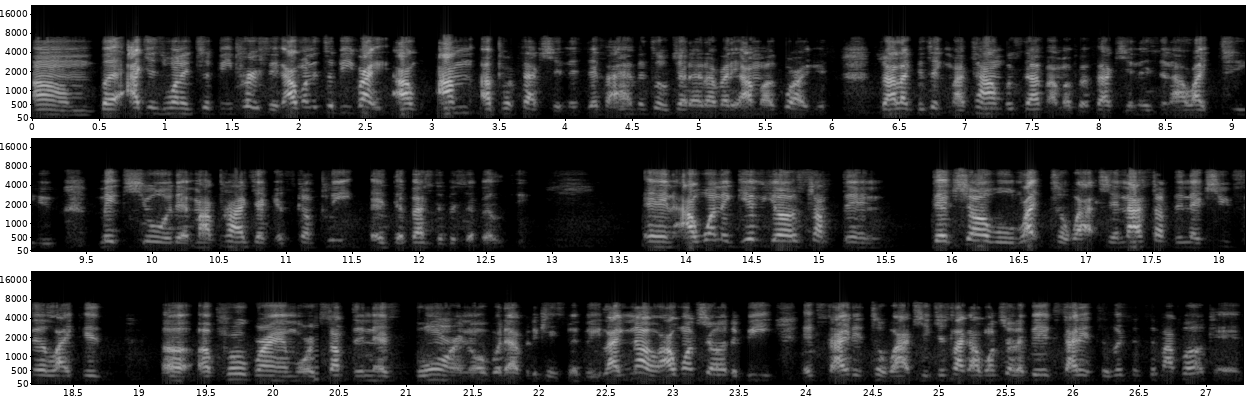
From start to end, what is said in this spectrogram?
Um, but I just wanted to be perfect. I wanted to be right. I, I'm a perfectionist. If I haven't told you that already, I'm a Aquarius. So I like to take my time with stuff. I'm a perfectionist, and I like to make sure that my project is complete at the best of its ability and I want to give y'all something that y'all will like to watch, and not something that you feel like is a, a program or something that's boring or whatever the case may be. Like, no, I want y'all to be excited to watch it, just like I want y'all to be excited to listen to my podcast.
